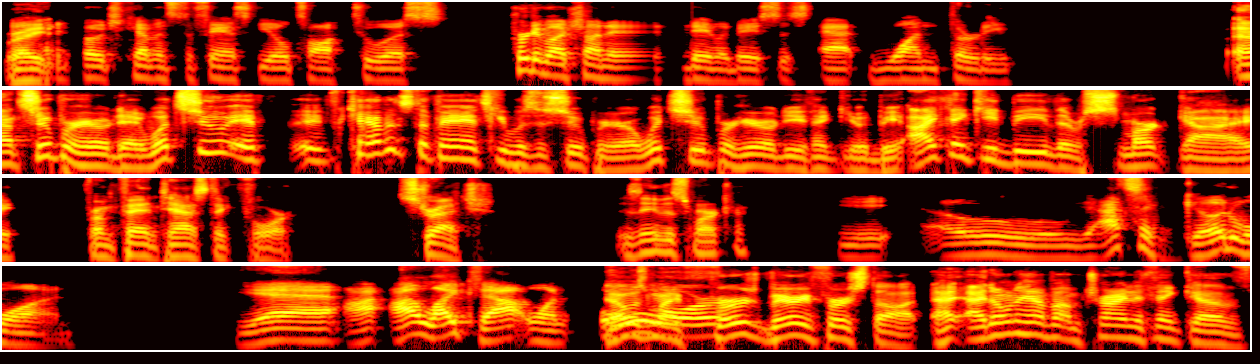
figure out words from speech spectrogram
Right. And Coach Kevin Stefanski will talk to us pretty much on a daily basis at 1:30. On Superhero Day, what's if if Kevin Stefanski was a superhero, which superhero do you think he would be? I think he'd be the smart guy from Fantastic Four. Stretch, isn't he the smart guy? Yeah. Oh, that's a good one. Yeah, I, I like that one. That or, was my first, very first thought. I, I don't have. I'm trying to think of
